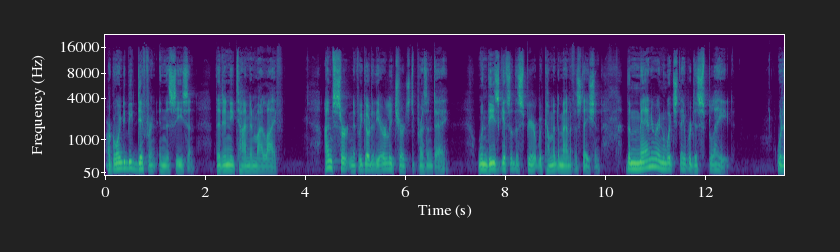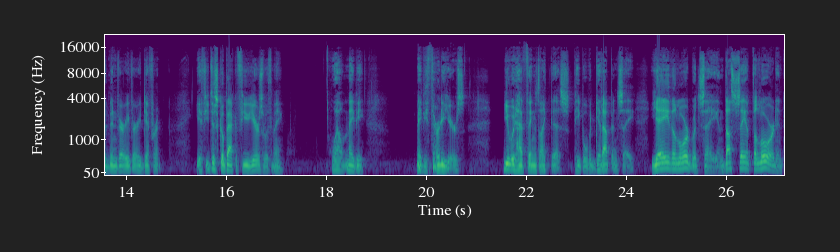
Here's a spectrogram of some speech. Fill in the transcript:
are going to be different in this season than any time in my life. I'm certain if we go to the early church to present day, when these gifts of the Spirit would come into manifestation, the manner in which they were displayed would have been very, very different. If you just go back a few years with me, well, maybe, maybe 30 years, you would have things like this. People would get up and say, Yea, the Lord would say, and thus saith the Lord, and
